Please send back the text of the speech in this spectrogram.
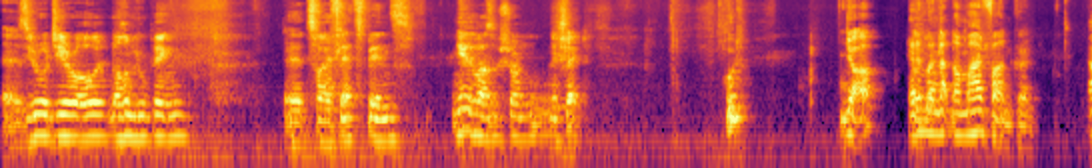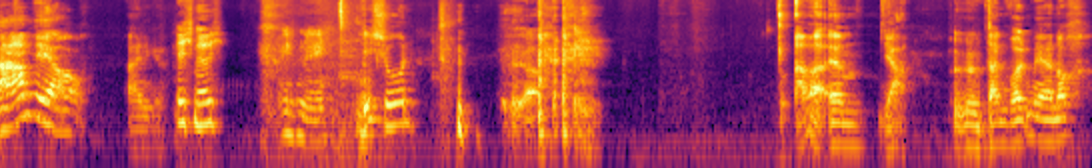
äh, Zero-G-Roll, noch ein Looping, äh, zwei Flatspins. Nee, das war so schon nicht schlecht. Gut. Ja, Hätte man das normal fahren können. Ja, haben wir ja auch. einige. Ich nicht. Ich nicht. Ich schon. Ja. Aber ähm, ja, äh, dann wollten wir ja noch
